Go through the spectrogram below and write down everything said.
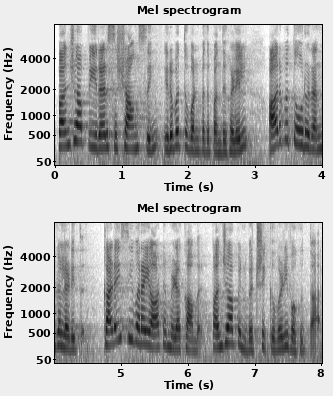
பஞ்சாப் வீரர் சஷாங் சிங் இருபத்தி ஒன்பது பந்துகளில் அறுபத்தோரு ரன்கள் அடித்து கடைசி வரை ஆட்டம் இழக்காமல் பஞ்சாபின் வெற்றிக்கு வழிவகுத்தார்.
